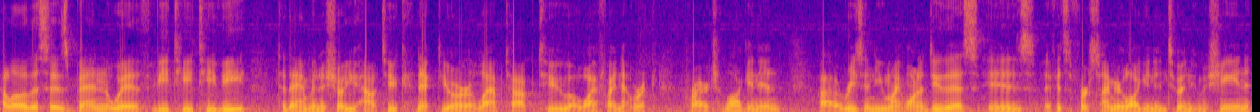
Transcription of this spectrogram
Hello, this is Ben with VTTV. Today I'm going to show you how to connect your laptop to a Wi-Fi network prior to logging in. Uh, reason you might want to do this is if it's the first time you're logging into a new machine,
